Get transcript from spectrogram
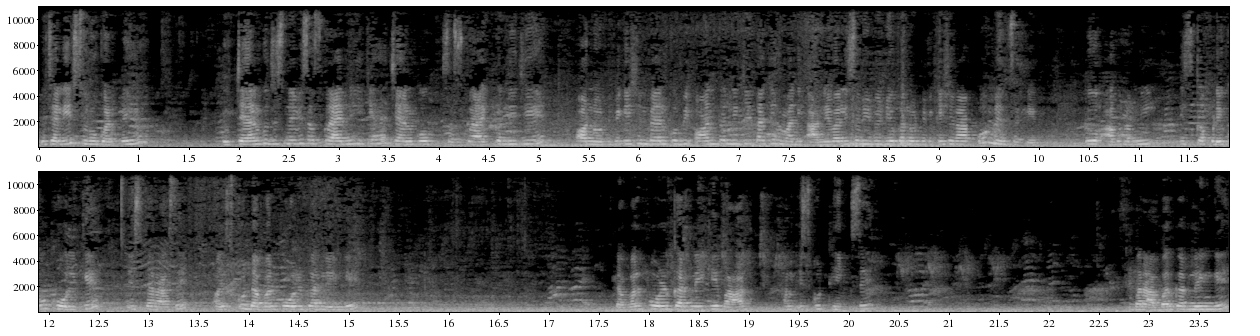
तो चलिए शुरू करते हैं। तो चैनल को जिसने भी सब्सक्राइब नहीं किया है चैनल को सब्सक्राइब कर लीजिए और नोटिफिकेशन बेल को भी ऑन कर लीजिए, ताकि हमारी आने वाली सभी वीडियो का नोटिफिकेशन आपको मिल सके। तो अब हम इस कपड़े को खोल के इस तरह से और इसको डबल फोल्ड कर लेंगे। डबल फोल्ड करने के बाद हम इसको ठीक से बराबर कर लेंगे।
